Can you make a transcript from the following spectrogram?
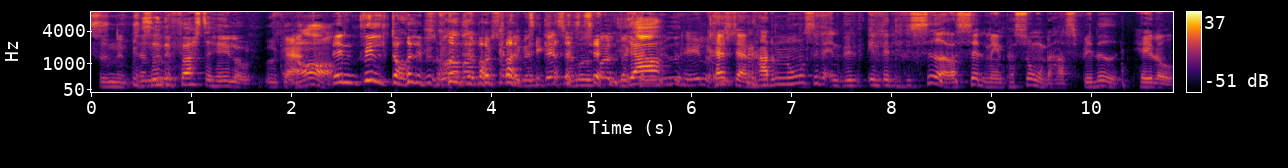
Siden Nintendo. Siden det første Halo udkom. Ja. Nå, Det er en vildt dårlig har begrundelse personlig godt vendetta mod folk, der Ja. kan nyde Halo. Christian, har du nogensinde ident- identificeret dig selv med en person, der har spillet Halo?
